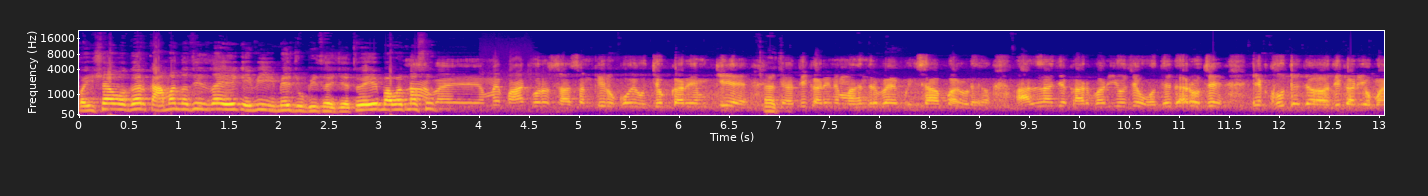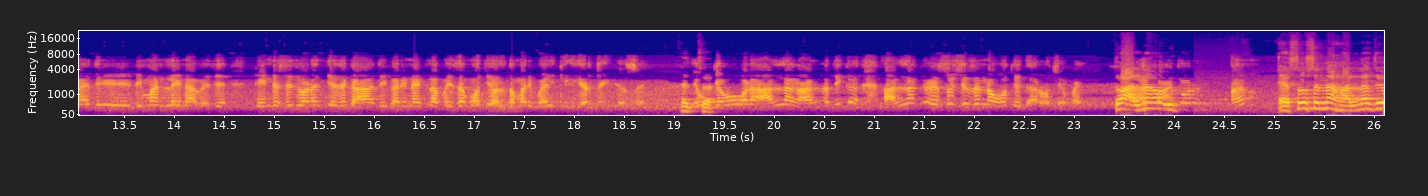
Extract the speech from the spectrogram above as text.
પૈસા વગર કામ જ નથી થતા એક એવી ઇમેજ ઊભી થઈ છે તો એ બાબતમાં શું? અમે પાંચ વર્ષ શાસન કર્યું. કોઈ ઉદ્યોગકાર એમ કે. અધિકારીને મહેન્દ્રભાઈ પૈસા અપાવડે હાલના જે કારભારીઓ છે હોદ્દેદારો છે એ ખુદ જ અધિકારીઓ પાસેથી ડિમાન્ડ લઈને આવે છે. કે ઇન્ડસ્ટ્રીઝ વાળા કહે છે કે આ અધિકારીને એટલા પૈસા પહોંચ્યો તમારી ફાઇલ ક્લિયર થઈ જશે. એવું કહેવા વાળા હાલના અધિકાર હાલના એસોસિએશનના હોદ્દેદારો છે ભાઈ. તો હાલના પાંચ ઉદ- વર્ષ હા? એસોસિએશનના હાલના જે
